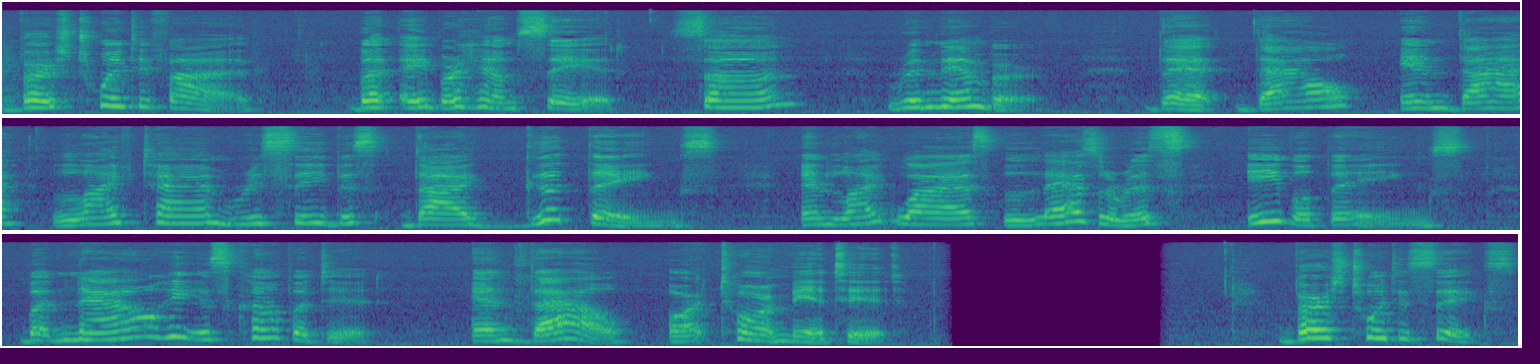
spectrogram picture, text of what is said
Verse 25 But Abraham said, Son, remember that thou in thy lifetime receivest thy good things, and likewise Lazarus evil things. But now he is comforted, and thou art tormented. Verse 26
